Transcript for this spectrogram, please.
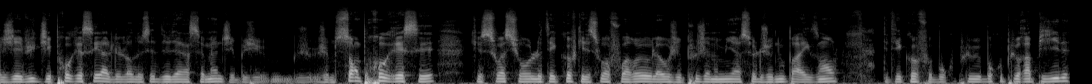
j'ai vu que j'ai progressé lors de ces deux dernières semaines. je, me sens progresser, que ce soit sur le take-off qui était soit foireux, là où j'ai plus jamais mis un seul genou par exemple, des take-off beaucoup plus, beaucoup plus rapides,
